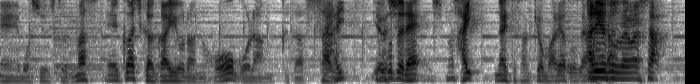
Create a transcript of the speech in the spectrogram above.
えー募集しております、えー詳しくは概要欄の方をご覧ください。はい。ということでよろしくお願いし、ます。はい、成田さん、今日もありがとうございました。ありがとうございました。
